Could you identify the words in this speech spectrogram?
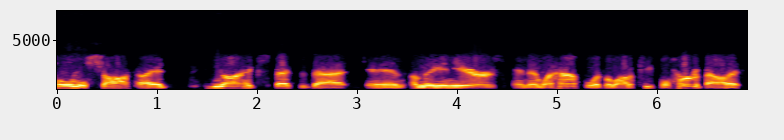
total shock. I had not expected that in a million years. And then what happened was a lot of people heard about it,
